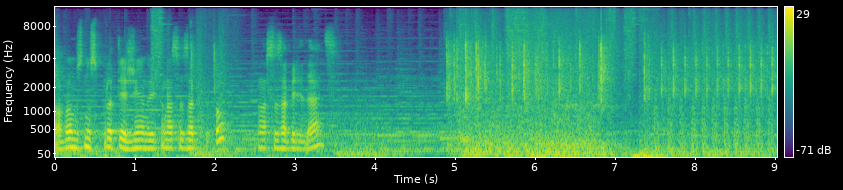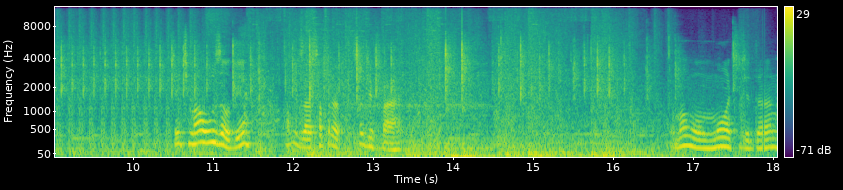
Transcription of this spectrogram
Só vamos nos protegendo aí com nossas, oh, nossas habilidades. A gente mal usa o D. Vamos usar só, pra, só de farra. Tomamos um monte de dano.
